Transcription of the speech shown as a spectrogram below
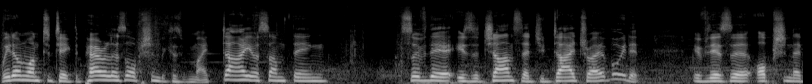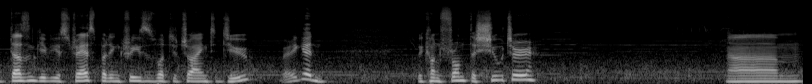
We don't want to take the perilous option because we might die or something. So if there is a chance that you die, try avoid it. If there's an option that doesn't give you stress but increases what you're trying to do, very good. We confront the shooter. Um,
